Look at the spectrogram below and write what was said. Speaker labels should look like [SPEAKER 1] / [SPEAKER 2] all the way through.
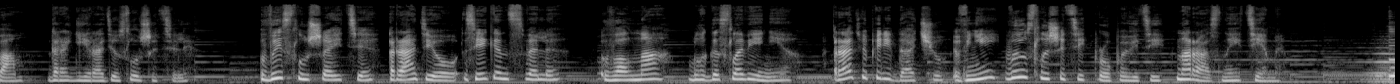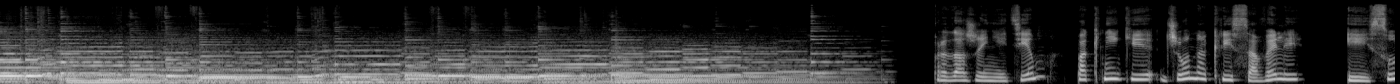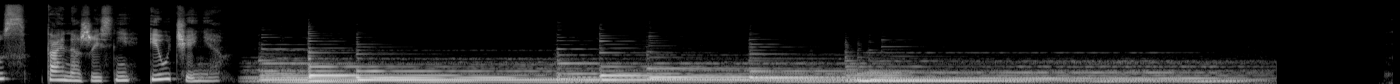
[SPEAKER 1] Вам, дорогие радиослушатели! Вы слушаете радио Зегенсвелле «Волна благословения» радиопередачу. В ней вы услышите проповеди на разные темы. Продолжение тем по книге Джона Криса Велли «Иисус. Тайна жизни и учения».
